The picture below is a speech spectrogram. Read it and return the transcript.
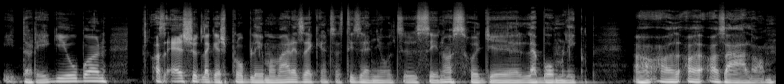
itt a régióban. Az elsődleges probléma már 1918 őszén az, hogy lebomlik a, a, az állam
